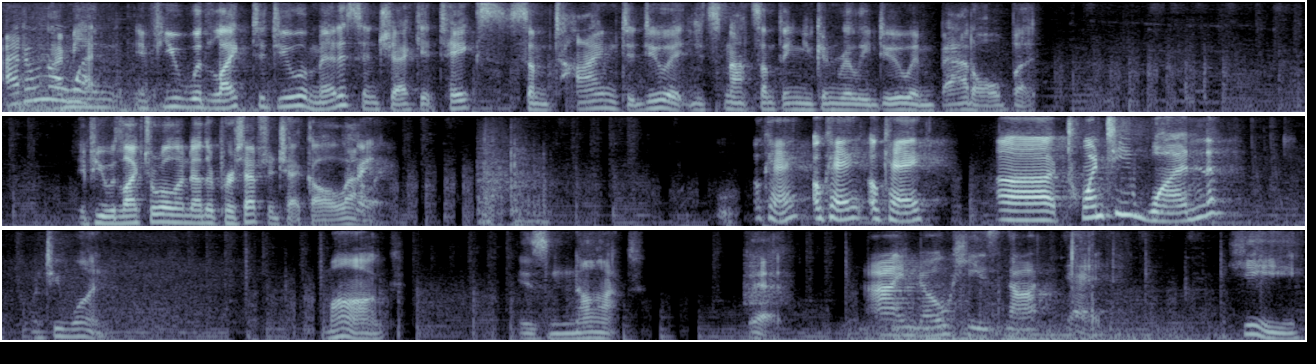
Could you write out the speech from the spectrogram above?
I don't know I what. mean, if you would like to do a medicine check, it takes some time to do it. It's not something you can really do in battle, but if you would like to roll another perception check, I'll allow Great. it. Okay, okay, okay. Uh, 21. 21. Mog is not dead. I know he's not dead. He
